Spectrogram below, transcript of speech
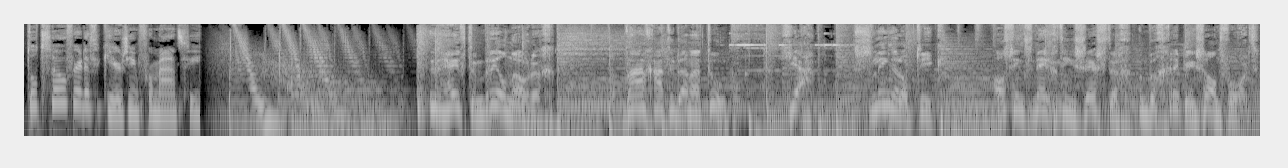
Tot zover de verkeersinformatie. U heeft een bril nodig. Waar gaat u dan naartoe? Ja, slingeroptiek. Al sinds 1960 een begrip in Zandvoort.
